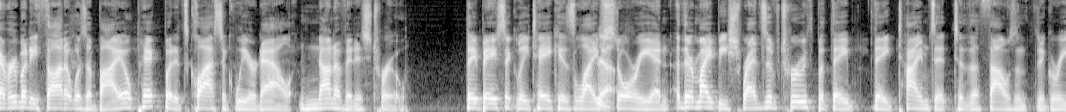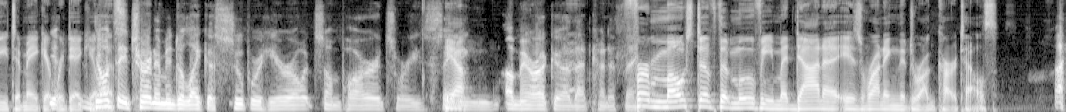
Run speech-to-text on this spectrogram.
everybody thought it was a biopic, but it's classic Weird Al. None of it is true. They basically take his life Yeah. story, and there might be shreds of truth, but they they times it to the thousandth degree to make it Yeah, ridiculous. Don't they turn him into like a superhero at some parts where he's Yeah. saving America, that kind of thing? For most of the movie, Madonna is running the drug cartels. I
